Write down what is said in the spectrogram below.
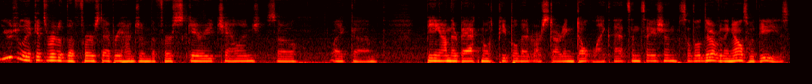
usually it gets rid of the first apprehension, the first scary challenge. So like um, being on their back, most people that are starting don't like that sensation, so they'll do everything else with these.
